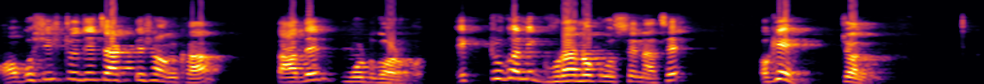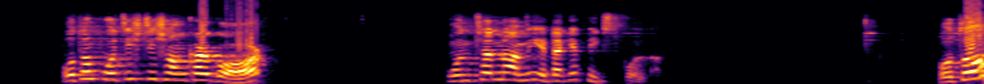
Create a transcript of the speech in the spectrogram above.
অবশিষ্ট যে চারটি সংখ্যা, তাদের মোট কত? একটুখানি ঘোরানো কোশ্চেন আছে। ওকে চলো। প্রথম পঁচিশটি সংখ্যার গড় পঞ্চান্ন, আমি এটাকে ফিক্সড করলাম। প্রথম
